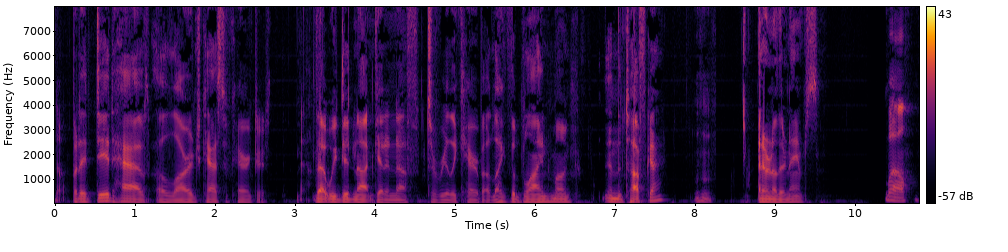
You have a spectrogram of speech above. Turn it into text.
No. but it did have a large cast of characters Yeah. that we did not get enough to really care about, like the blind monk and the tough guy. Mm-hmm. I don't know their names. well,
